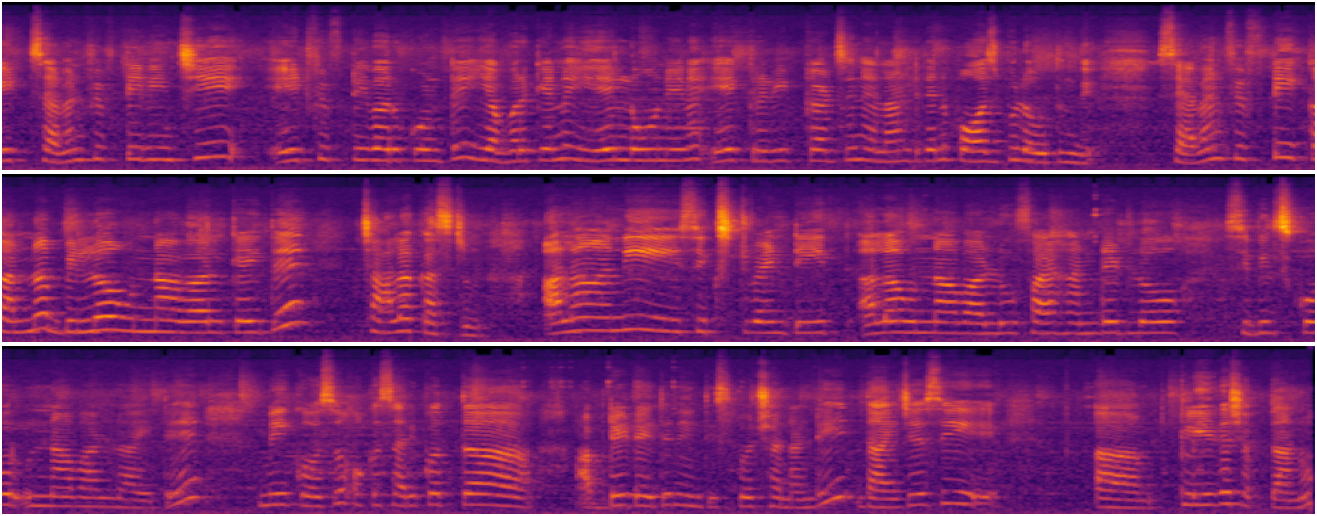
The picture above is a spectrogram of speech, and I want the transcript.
ఎయిట్ సెవెన్ ఫిఫ్టీ నుంచి ఎయిట్ ఫిఫ్టీ వరకు ఉంటే ఎవరికైనా ఏ లోన్ అయినా ఏ క్రెడిట్ కార్డ్స్ అయినా ఎలాంటిదైనా పాసిబుల్ అవుతుంది. సెవెన్ ఫిఫ్టీ కన్నా బిలో ఉన్న వాళ్ళకైతే చాలా కష్టం. అలా అని సిక్స్ ట్వంటీ అలా ఉన్న వాళ్ళు ఫైవ్ హండ్రెడ్లో సిబిల్ స్కోర్ ఉన్న వాళ్ళు అయితే మీకోసం ఒక సరికొత్త అప్డేట్ అయితే నేను తీసుకొచ్చానండి. దయచేసి క్లియర్గా చెప్తాను.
